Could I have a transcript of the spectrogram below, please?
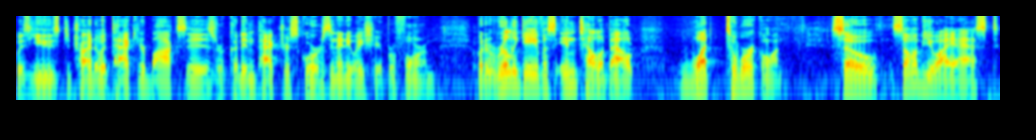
was used to try to attack your boxes or could impact your scores in any way, shape, or form. But it really gave us intel about what to work on. So some of you I asked,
